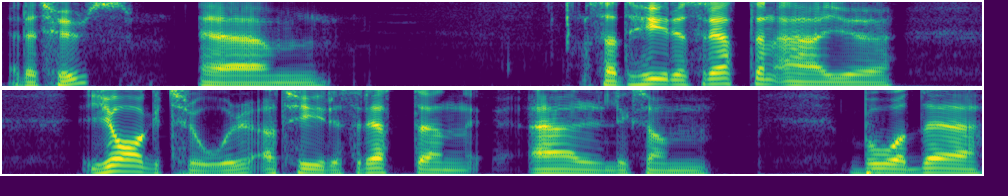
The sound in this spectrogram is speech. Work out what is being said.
eller ett hus. Um, så att hyresrätten är ju jag tror att hyresrätten är liksom både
